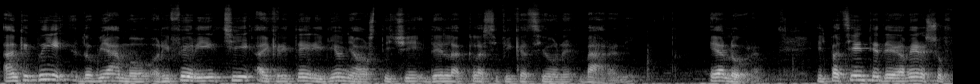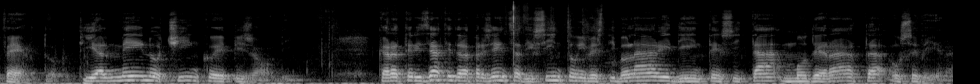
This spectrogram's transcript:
Anche qui dobbiamo riferirci ai criteri diagnostici della classificazione Barani. E allora, il paziente deve avere sofferto di almeno 5 episodi caratterizzati dalla presenza di sintomi vestibolari di intensità moderata o severa,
